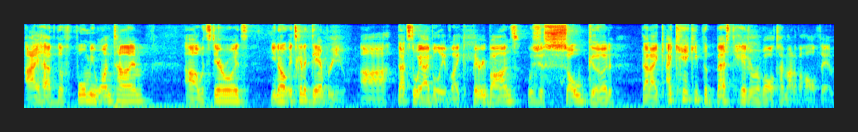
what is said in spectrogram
I have the fool me one time uh, with steroids. You know, it's going to damper you. Uh, that's the way I believe. Like, Barry Bonds was just so good that I, I can't keep the best hitter of all time out of the Hall of Fame.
